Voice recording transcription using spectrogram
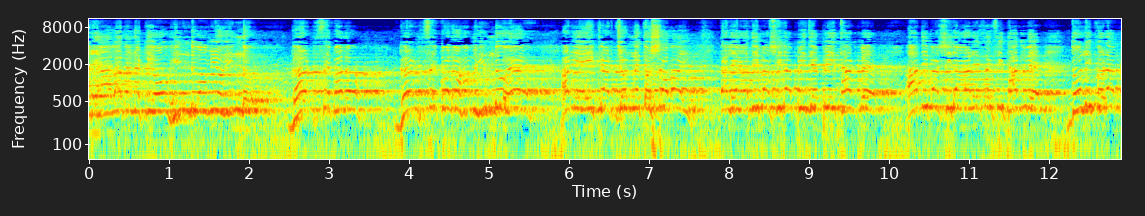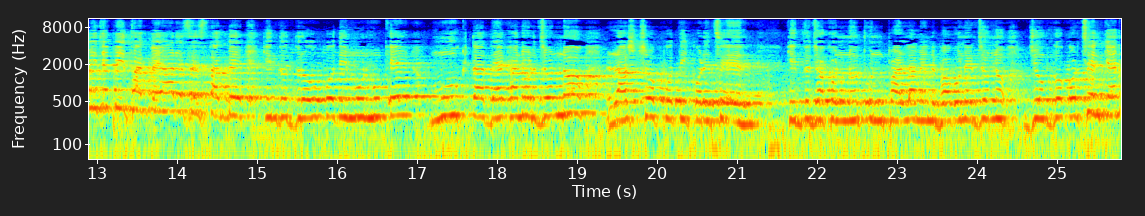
আরে আলাদা নাকি? ও হিন্দু, আমিও হিন্দু। গড সে বলো গড সে বলো হাম হিন্দু হ্যাঁ আরে এইটার জন্য তো সবাই, তাহলে আদিবাসীরা বিজেপি থাকবে, আদিবাসীরা আর থাকবে, দলিতরা বিজেপি থাকবে আর থাকবে। কিন্তু দ্রৌপদী মুর্মুকে মুখটা দেখানোর জন্য রাষ্ট্রপতি করেছেন কিন্তু যখন নতুন পার্লামেন্ট ভবনের জন্য যোগ্য করছেন, কেন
